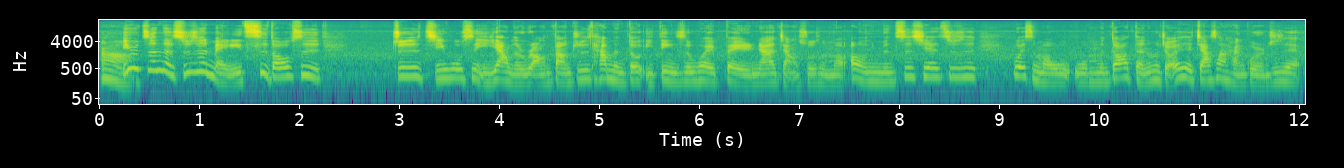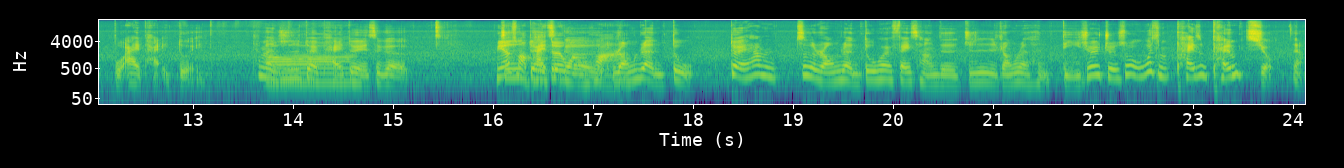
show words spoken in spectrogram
嗯，因为真的就是每一次都是就是几乎是一样的 round down，就是他们都一定是会被人家讲说什么哦，你们这些就是为什么我们都要等那么久，而且加上韩国人就是不爱排队，他们就是对排队这个。哦没有什么排队文化，容忍度对他们这个容忍度会非常的就是容忍很低，就会觉得说我为什么排这排那么久这样？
